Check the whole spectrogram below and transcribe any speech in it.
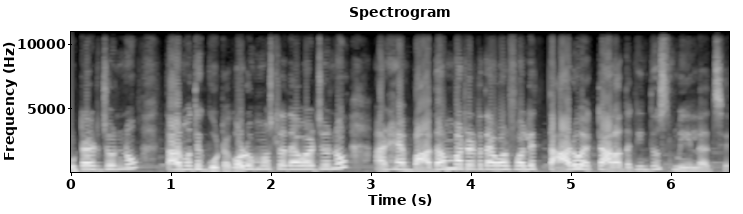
ওটার জন্য, তার মধ্যে গোটা গরম মশলা দেওয়ার জন্য, আর হ্যাঁ বাদাম বাটাটা দেওয়ার ফলে তারও একটা আলাদা কিন্তু স্মেল আছে।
